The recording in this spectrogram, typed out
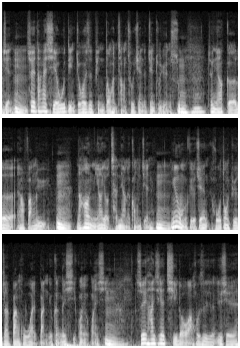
件，嗯，嗯，所以大概斜屋顶就会是屏东很常出现的建筑元素，嗯哼，就你要隔热，要防雨，嗯，然后你要有乘凉的空间，嗯，因为我们有些活动，比如在办户外办，有可能跟习惯有关系，嗯，所以它一些骑楼啊，或是一些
